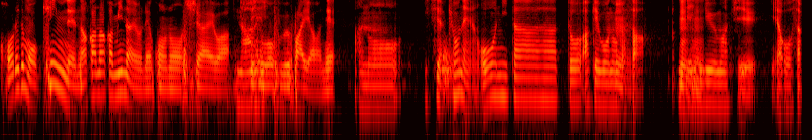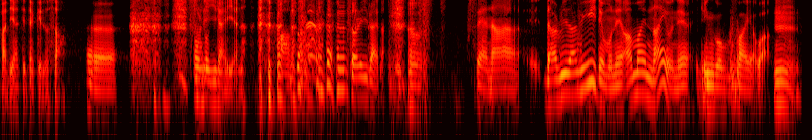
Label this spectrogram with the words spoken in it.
これでも近年なかなか見ないよねこの試合は。ない。リングオブファイヤーはね。あのーいつや去年大仁田とあけぼのがさ、電流マッチや大阪でやってたけどさ。えー。それ以来やな。あそ それ以来だうん。そやな。WWE でもねあんまりないよねリングオブファイヤーは。うん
